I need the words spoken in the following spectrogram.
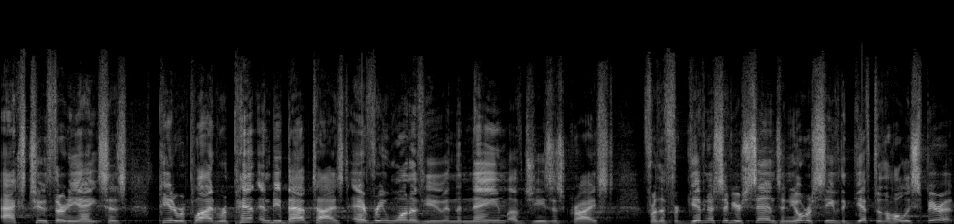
Acts 2.38 says, Peter replied, Repent and be baptized, every one of you, in the name of Jesus Christ for the forgiveness of your sins, and you'll receive the gift of the Holy Spirit.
